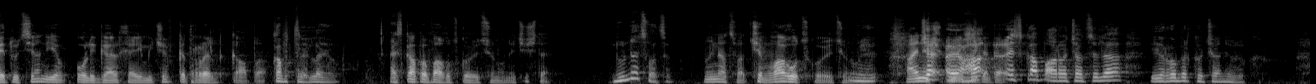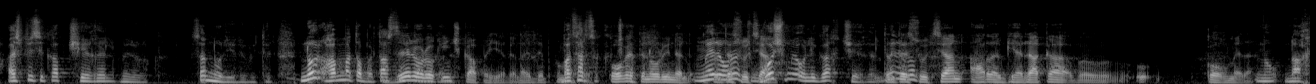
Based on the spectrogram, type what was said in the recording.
պետության եւ օլիգարխիայի միջև կտրել կապը։ Կապտրել, այո։ Այս կապը վաղուց գոյություն ունի, ճիշտ է։ Նույնացված է նույնացված, չէ, վաղուց գոյություն ունի։ Այնինչ այս կապը առաջացել է Ռոբերտ Քոչյանի օրոք։ Այսպեսի կապ չի եղել մեր օրոք։ Սա նոր երևույթ էր։ Նոր համեմատաբար 10 Ձեր օրոք ինչ կապ է եղել այդ դեպքում։ Բացարձակ ով է տնօրինել տնտեսության։ ոչ մի օլիգարխ չի եղել։ Տնտեսության առգերակա կողմերը։ Նո, նախ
